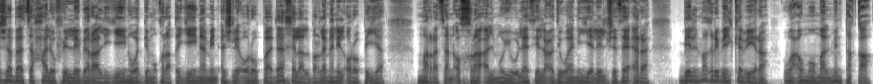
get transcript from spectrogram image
شجب تحالف الليبراليين والديمقراطيين من أجل أوروبا داخل البرلمان الأوروبي. مرة أخرى الميولات العدوانية للجزائر بالمغرب الكبير وعموم المنطقة.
